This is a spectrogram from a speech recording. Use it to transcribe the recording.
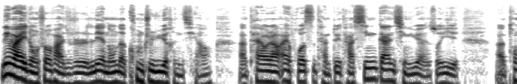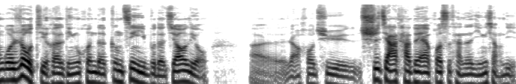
另外一种说法就是列侬的控制欲很强啊，他要让爱泼斯坦对他心甘情愿，所以啊通过肉体和灵魂的更进一步的交流，呃，然后去施加他对爱泼斯坦的影响力。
